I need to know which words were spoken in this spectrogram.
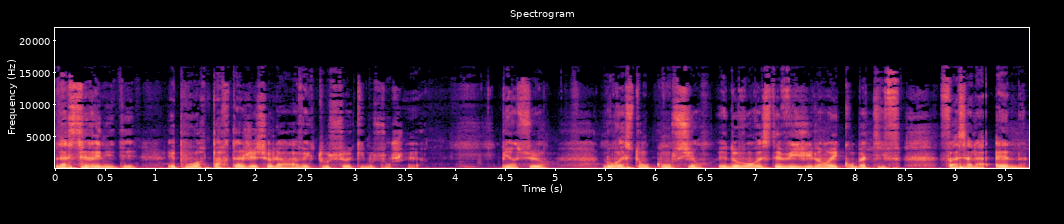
la sérénité, et pouvoir partager cela avec tous ceux qui nous sont chers. Bien sûr, nous restons conscients et devons rester vigilants et combatifs face à la haine,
